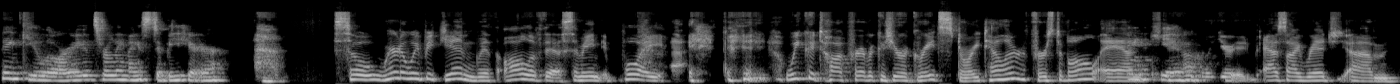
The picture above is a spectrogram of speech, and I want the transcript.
Thank you, Laurie. It's really nice to be here. So, where do we begin with all of this? I mean, boy, we could talk forever because you're a great storyteller, first of all. And Thank you. as I read um,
